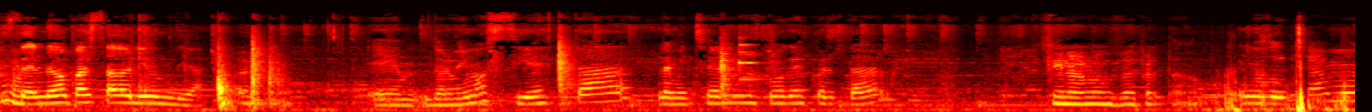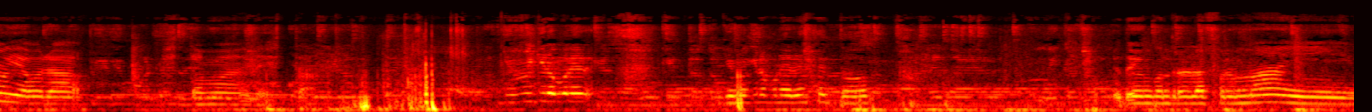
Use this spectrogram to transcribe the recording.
o sea, no ha pasado ni un día. Em, dormimos siesta. La Michelle nos tuvo que despertar. Si no nos hemos despertado. Y nos duchamos y ahora estamos en esta. Yo me quiero poner. Yo me quiero poner este top. Yo tengo que encontrar la forma y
